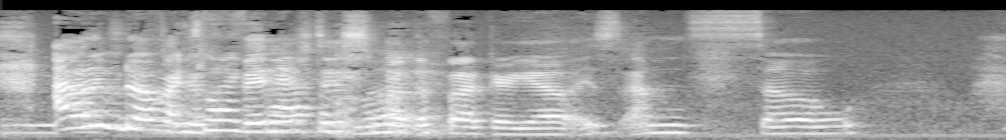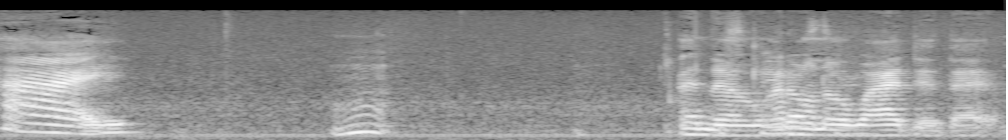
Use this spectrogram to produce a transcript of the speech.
don't even know if I can like finish this blunt. motherfucker, yo. It's, I'm so high. Mm. I know. I don't know why I did that.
